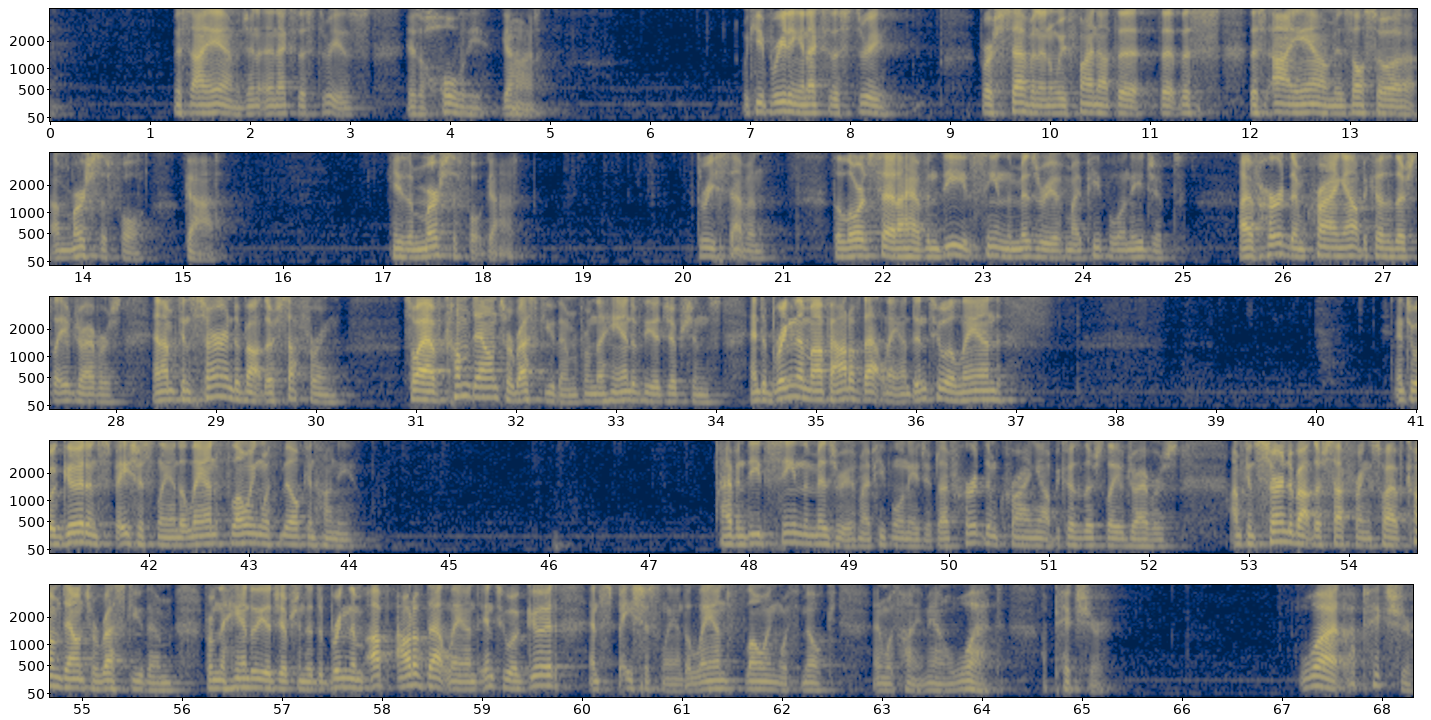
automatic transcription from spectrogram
This I am in Exodus 3 is, is a holy God. We keep reading in Exodus 3, verse 7, and we find out that, that this, this I am is also a, a merciful God. He's a merciful God. 3 7. The Lord said, I have indeed seen the misery of my people in Egypt. I have heard them crying out because of their slave drivers, and I'm concerned about their suffering. So I have come down to rescue them from the hand of the Egyptians and to bring them up out of that land into a land into a good and spacious land, a land flowing with milk and honey. I have indeed seen the misery of my people in Egypt. I've heard them crying out because of their slave drivers. I'm concerned about their suffering, so I have come down to rescue them from the hand of the Egyptians and to bring them up out of that land into a good and spacious land, a land flowing with milk and with honey. Man, what a picture! What a picture.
